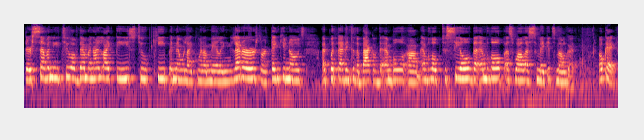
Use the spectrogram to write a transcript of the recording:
There's 72 of them and I like these to keep and then like when I'm mailing letters or thank you notes I put that into the back of the envelope, um, envelope to seal the envelope as well as to make it smell good Okay,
